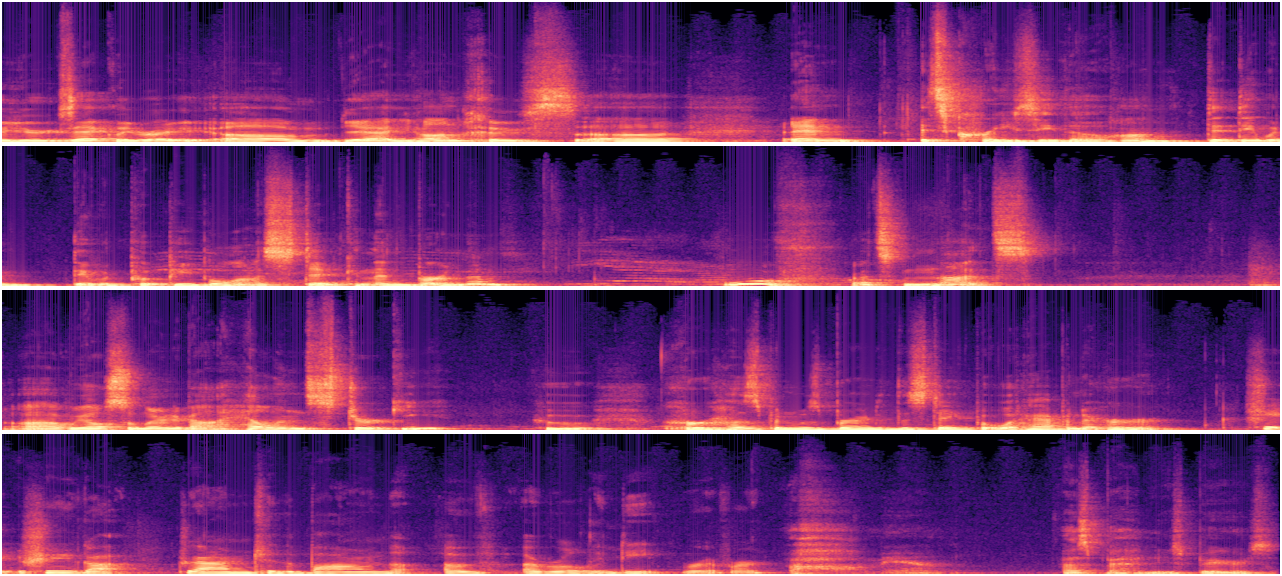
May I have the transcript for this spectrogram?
you're exactly right. Um, yeah, Jan Hus. Uh, and it's crazy though, huh? That they would they would put people on a stick and then burn them. Woof, that's nuts. Uh, we also learned about Helen Sturkey, who her husband was burned at the stake, but what happened to her? she she got drowned to the bottom of a really deep river. Oh man, that's bad news bears.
